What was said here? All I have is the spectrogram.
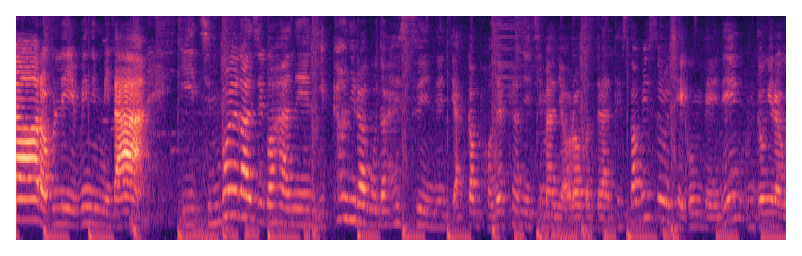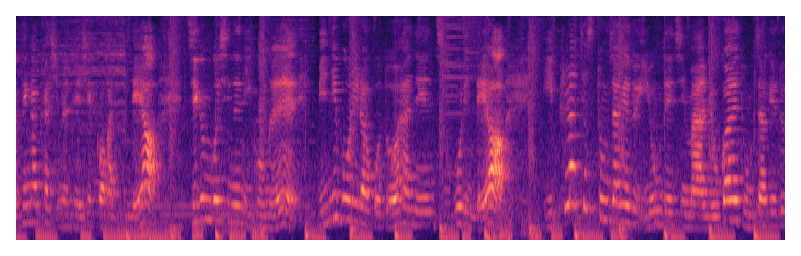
안녕하세요 lovely 유빈입니다. 이 짐볼 가지고 하는 이 편이라고도 할 수 있는 약간 번외편이지만 여러분들한테 서비스로 제공되는 운동이라고 생각하시면 되실 것 같은데요. 지금 보시는 이 공은 미니볼이라고도 하는 짐볼인데요. 이 필라테스 동작에도 이용되지만 요가의 동작에도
